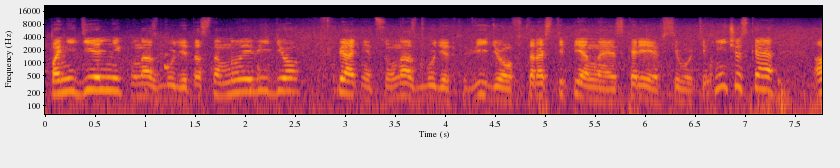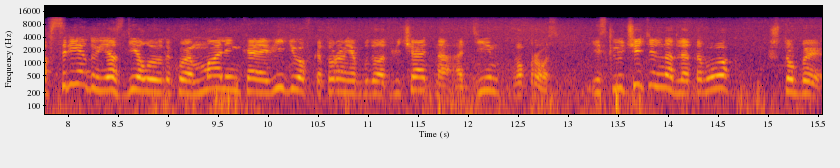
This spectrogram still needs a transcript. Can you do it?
В понедельник у нас будет основное видео. В пятницу у нас будет видео второстепенное, скорее всего, техническое. А в среду я сделаю такое маленькое видео, в котором я буду отвечать на один вопрос. Исключительно для того, чтобы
